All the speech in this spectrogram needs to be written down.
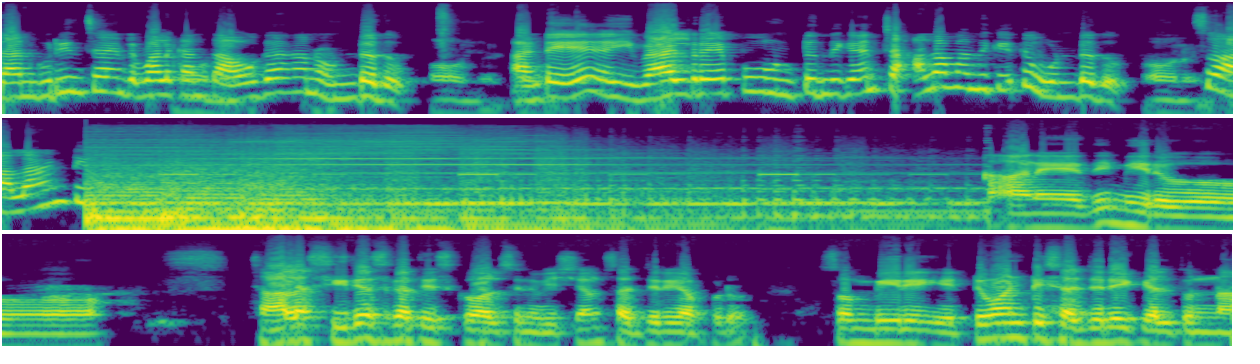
దాని గురించి ఆయన వాళ్ళకి అంత. అవగాహన ఉండదు. అంటే ఇవాళ రేపు ఉంటుంది కానీ చాలా మందికి అయితే ఉండదు. సో అలాంటి అనేది మీరు చాలా సీరియస్గా తీసుకోవాల్సిన విషయం సర్జరీ అప్పుడు. సో మీరు ఎటువంటి సర్జరీకి వెళ్తున్నా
